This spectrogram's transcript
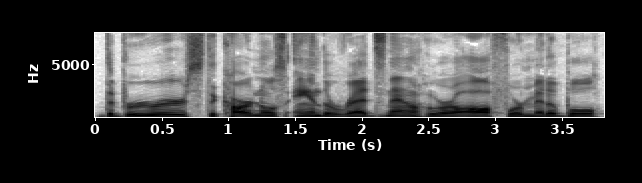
the Brewers, the Cardinals, and the Reds now, who are all formidable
